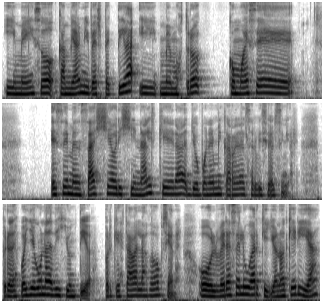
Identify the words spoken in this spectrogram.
y me hizo cambiar mi perspectiva y me mostró como ese ese mensaje original que era yo poner mi carrera al servicio del Señor. Pero después llegó una disyuntiva, porque estaban las dos opciones. O volver a ese lugar que yo no quería,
